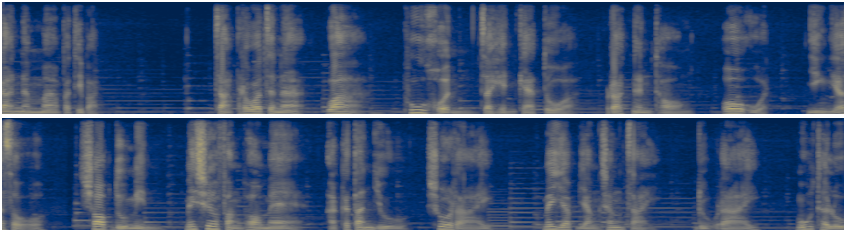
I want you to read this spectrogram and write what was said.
การนำมาปฏิบัติ จากพระวจนะว่า ผู้คนจะเห็นแก่ตัว รักเงินทอง โอ้อวดหญิงยโส ชอบดูหมิ่น ไม่เชื่อฟังพ่อแม่ อักตันยูชั่วร้าย ไม่ยับยั้งชั่งใจ ดุร้าย มุทะลุ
